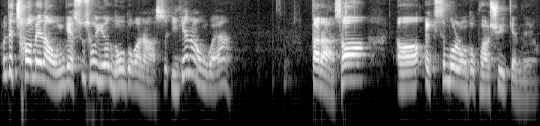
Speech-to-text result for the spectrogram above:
근데 처음에 나온 게 수소이온 농도가 나왔어. 이게 나온 거야. 따라서 어, X몰 농도 구할 수 있겠네요.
